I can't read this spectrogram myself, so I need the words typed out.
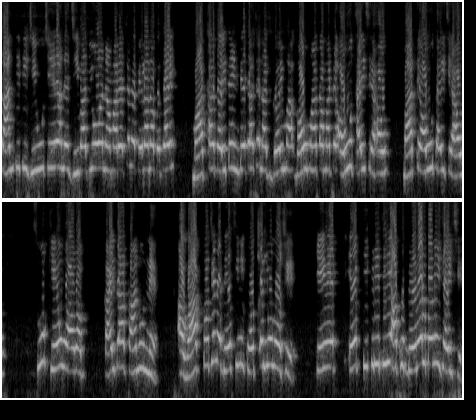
શાંતિથી જીવવું છે અને જીવા દ્યો અને અમારે છે ને પેલાના બધાય માથા દઈ દઈને બેઠા છે ને, આજ ગઈ ગૌ માતા માટે આવું થાય છે હાવ. માથે આવું થાય છે હાવ. શું કેવું આવા કાયદા કાનૂન ને આ વાઘ તો છે ને દેશીની કોથળીઓનો છે. કે એક ટીકડીથી આખું બેરલ બની જાય છે.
